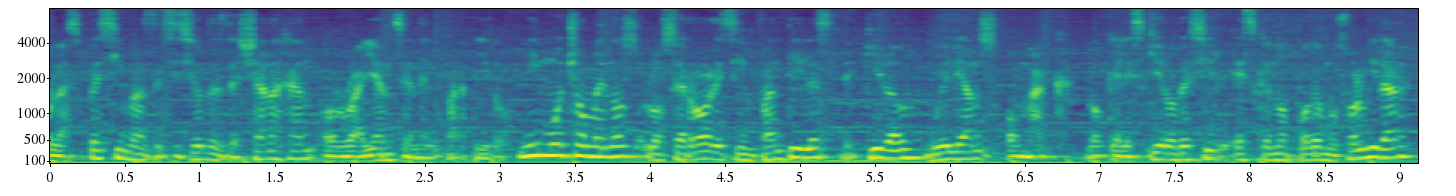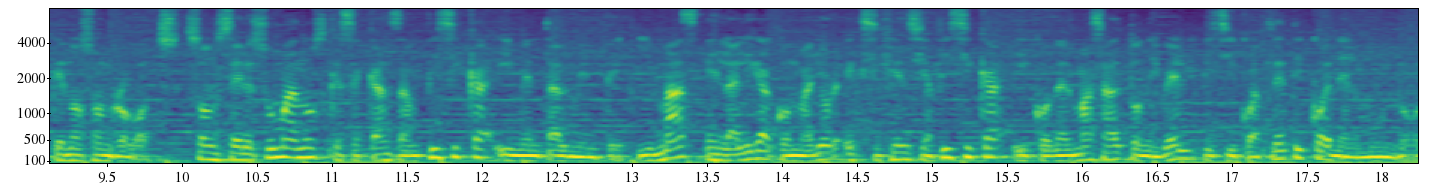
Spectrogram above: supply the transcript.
o las pésimas decisiones de Shanahan o Ryans en el partido, ni mucho menos los errores infantiles de Kittle, Williams o Mack. Lo que les quiero decir es que no podemos olvidar que no son robots, son seres humanos que se cansan física y mentalmente, y más en la liga con mayor exigencia física y con el más alto nivel físico-atlético en el mundo.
